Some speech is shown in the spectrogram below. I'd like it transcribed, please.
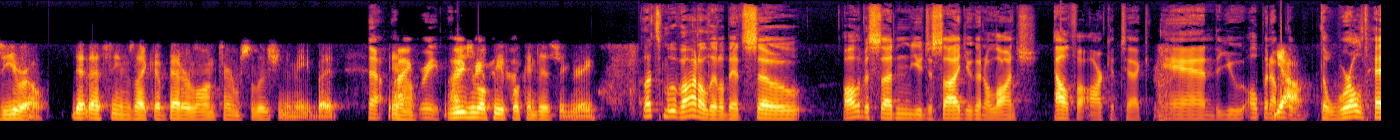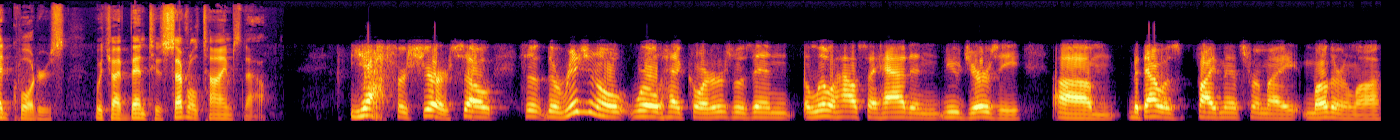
zero. That that seems like a better long term solution to me. But yeah, you know, I agree. Reasonable I agree people can disagree. Let's move on a little bit. So all of a sudden you decide you're going to launch Alpha Architect and you open up yeah. the, the world headquarters, which I've been to several times now. Yeah, for sure. So so the original world headquarters was in a little house I had in New Jersey um, but that was five minutes from my mother-in-law.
